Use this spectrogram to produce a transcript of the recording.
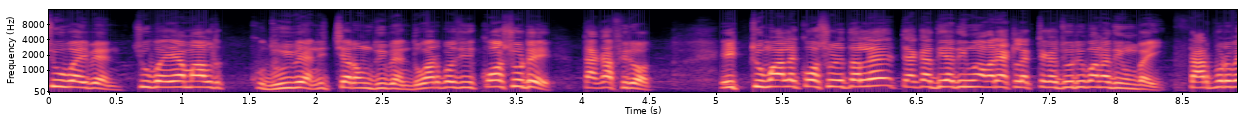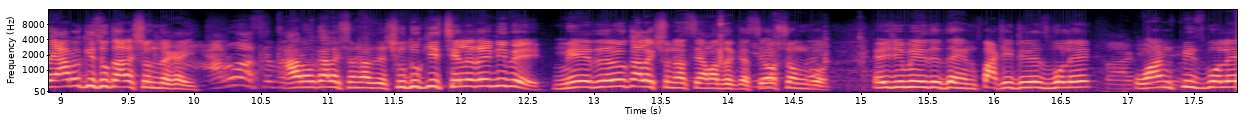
চুবাইবেন চুবাইয়া মাল ধুইবেন ইচ্ছা ইচ্ছারম ধুইবেন ধোয়ার পর যদি কষ ওঠে টাকা ফেরত। একটু মালে কষ ওঠে তাহলে টাকা দিয়ে দিব আমার এক লাখ টাকা জরিমানা দিব ভাই। তারপরে ভাই আরও কিছু কালেকশন দেখাই। আরও আরও কালেকশন আছে। শুধু কি ছেলেরাই নিবে? মেয়েদেরও কালেকশন আছে আমাদের কাছে অসংখ্য। এই যে মেয়েদের দেখেন পার্টি ড্রেস বলে ওয়ান পিস বলে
